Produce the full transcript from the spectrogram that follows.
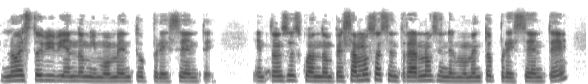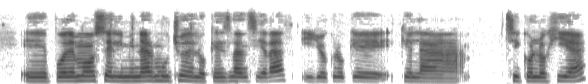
no estoy viviendo mi momento presente. Entonces, cuando empezamos a centrarnos en el momento presente, eh, podemos eliminar mucho de lo que es la ansiedad y yo creo que, que la psicología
